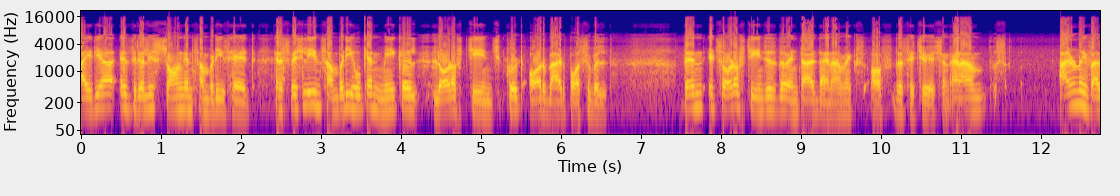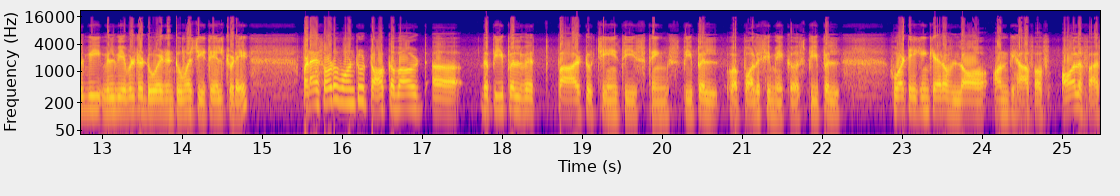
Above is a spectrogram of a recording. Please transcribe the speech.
idea is really strong in somebody's head, and especially in somebody who can make a lot of change, good or bad possible, then it sort of changes the entire dynamics of the situation. And I'm I don't know if I'll be will be able to do it in too much detail today, but I sort of want to talk about uh, the people with power to change these things, people who are policymakers, people who are taking care of law on behalf of all of us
